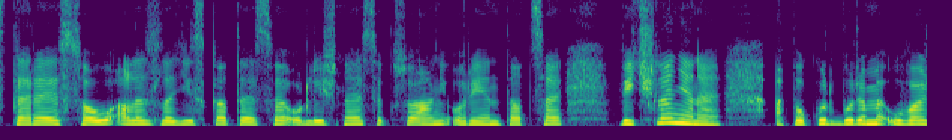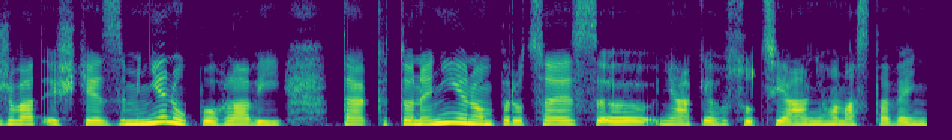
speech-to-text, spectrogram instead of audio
které jsou ale z hlediska té své odlišné sexuální orientace vyčleněné. A pokud budeme uvažovat ještě změnu pohlaví, tak to není jenom proces eh, nějakého sociálního nastavení,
